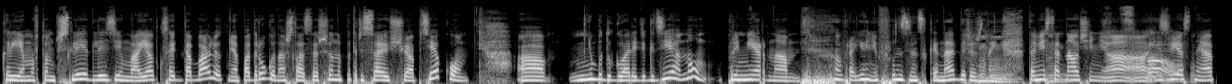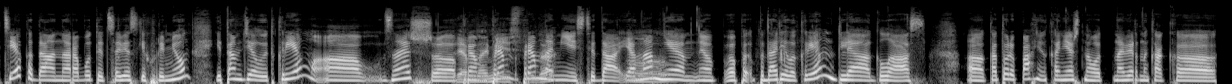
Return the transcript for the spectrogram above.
кремы, в том числе и для зимы. А я вот, кстати, добавлю, вот у меня подруга нашла совершенно потрясающую аптеку. А, не буду говорить где, ну, примерно в районе Фрунзенской набережной. Там есть одна очень а, а, известная аптека, да, она работает с советских времен, и там делают крем, а, знаешь, а, Прям прям, на прям, месте, прям да? на месте, да. И она Ага. мне э, подарила крем для глаз, а, который пахнет, конечно, вот, наверное, как а,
